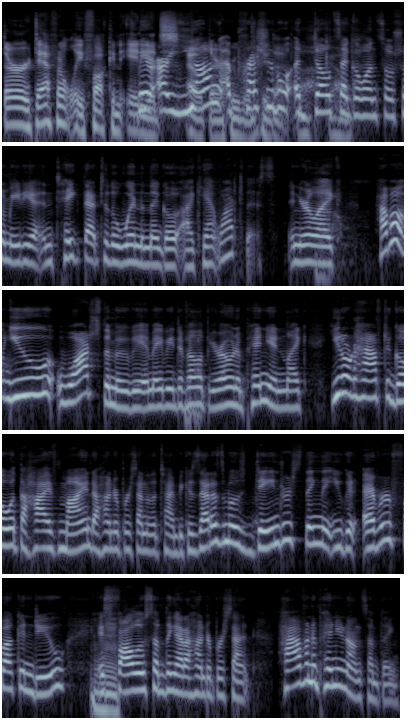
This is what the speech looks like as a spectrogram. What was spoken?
there are definitely fucking idiots. there are out young, there impressionable that. Oh, adults that go on social media and take that to the wind and then go, I can't watch this. And you're like, how about you watch the movie and maybe develop your own opinion? Like, you don't have to go with the hive mind 100% of the time because that is the most dangerous thing that you could ever fucking do is Mm-hmm. follow something at 100%. Have an opinion on something.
